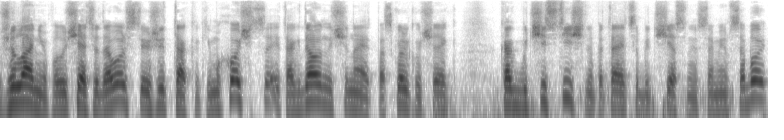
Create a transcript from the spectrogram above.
желанию получать удовольствие и жить так, как ему хочется, и тогда он начинает, поскольку человек как бы частично пытается быть честным самим собой,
